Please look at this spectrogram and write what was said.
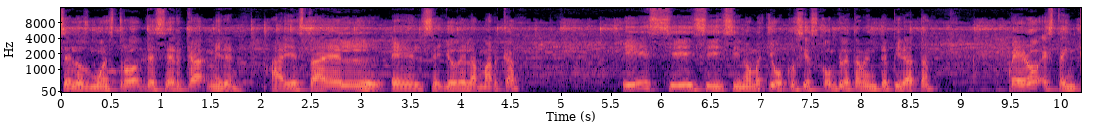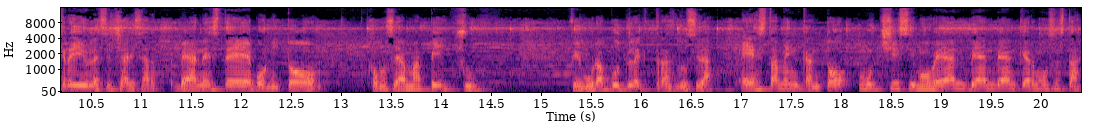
Se los muestro de cerca, miren. Ahí está el, el sello de la marca. Y sí, sí, si no me equivoco, sí es completamente pirata. Pero está increíble ese Charizard. Vean este bonito, ¿cómo se llama? Pichu. Figura bootleg translúcida. Esta me encantó muchísimo. Vean, vean, vean qué hermosa está.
